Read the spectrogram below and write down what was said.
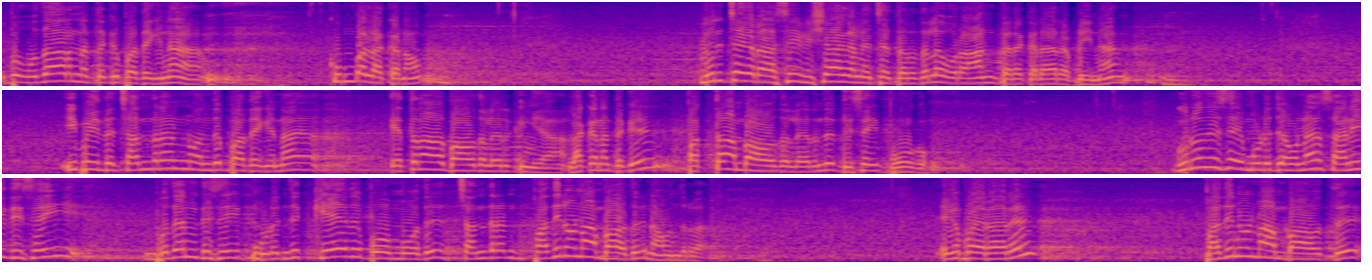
இப்போ உதாரணத்துக்கு பார்த்தீங்கன்னா கும்ப லக்கணம். விருச்சக ராசி விசாக நட்சத்திரத்தில் ஒரு ஆண் பிறக்கிறார் அப்படின்னா இப்போ இந்த சந்திரன் வந்து பார்த்தீங்கன்னா எத்தனாவது பாவத்தில் இருக்குங்கய்யா லக்கணத்துக்கு பத்தாம் பாவத்துலேருந்து திசை போகும். குரு திசை முடிஞ்ச சனி திசை புதன் திசை முடிஞ்சு கேது போகும்போது சந்திரன் பதினொன்றாம் பாவத்துக்கு வந்துடுவார் எங்கே போயிடுறாரு பதினொன்றாம் பாவத்து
